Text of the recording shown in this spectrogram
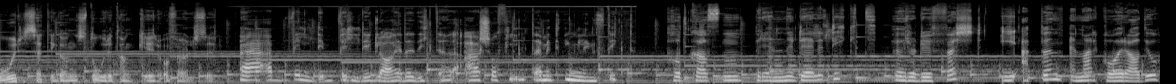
ord sette i gang store tanker og følelser. Jeg er veldig, veldig glad i det diktet. Det er så fint. Det er mitt yndlingsdikt. Podkasten Brenner deler dikt hører du først i appen NRK Radio.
